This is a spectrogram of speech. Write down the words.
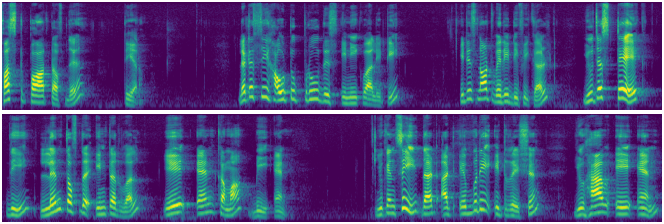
first part of the theorem. Let us see how to prove this inequality. It is not very difficult. You just take the length of the interval a n comma b n. You can see that at every iteration you have a n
